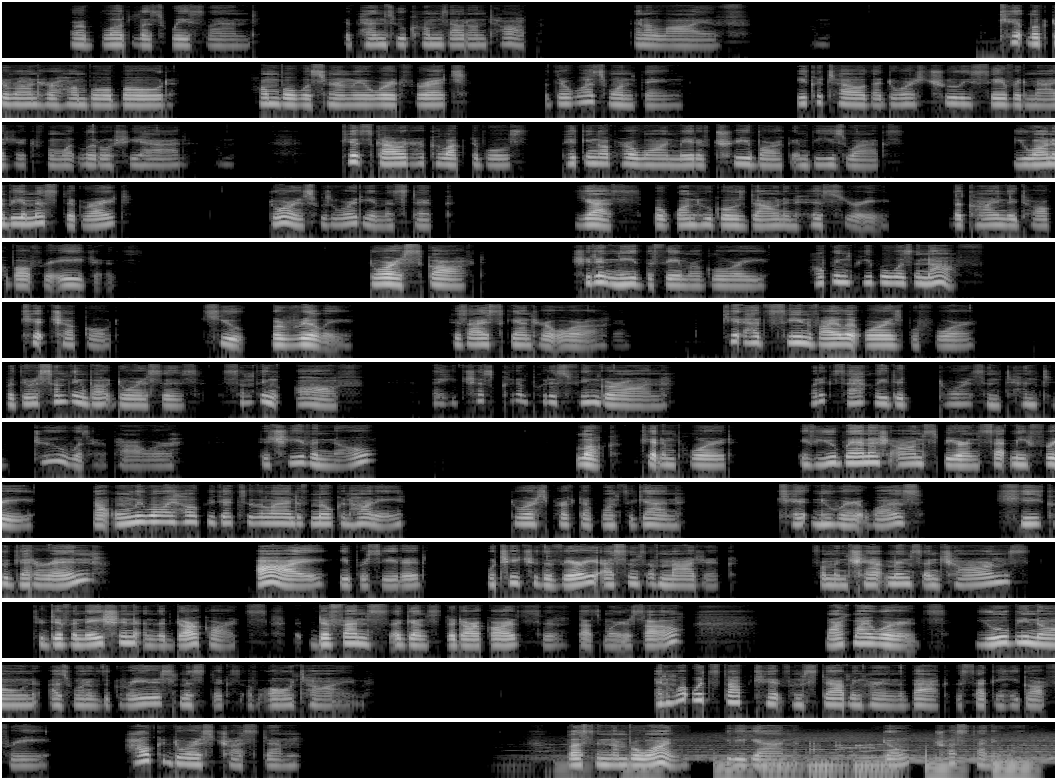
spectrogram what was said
or a bloodless wasteland? Depends who comes out on top and alive. Kit looked around her humble abode. Humble was certainly a word for it. But there was one thing. He could tell that Doris truly savored magic from what little she had. Kit scoured her collectibles, picking up her wand made of tree bark and beeswax. You want to be a mystic, right? Doris was already a mystic. Yes, but one who goes down in history, the kind they talk about for ages. Doris scoffed. She didn't need the fame or glory. Helping people was enough. Kit chuckled. Cute, but really. His eyes scanned her aura. Kit had seen violet auras before, but there was something about Doris's, something off, that he just couldn't put his finger on. What exactly did Doris intend to do with her power? Did she even know? Look, Kit implored, if you banish Onspear and set me free, not only will I help you get to the land of milk and honey. Doris perked up once again. Kit knew where it was. He could get her in? I, he proceeded, will teach you the very essence of magic, from enchantments and charms to divination and the dark arts, defense against the dark arts, if that's more your style. Mark my words, you will be known as one of the greatest mystics of all time. And what would stop Kit from stabbing her in the back the second he got free? How could Doris trust him? Lesson number one, he began. Don't trust anyone.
